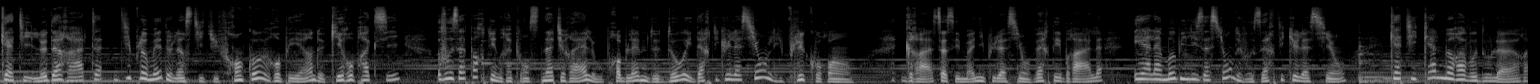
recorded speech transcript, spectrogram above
Cathy Ledarat, diplômée de l'Institut franco-européen de chiropraxie, vous apporte une réponse naturelle aux problèmes de dos et d'articulation les plus courants. Grâce à ses manipulations vertébrales et à la mobilisation de vos articulations, Cathy calmera vos douleurs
